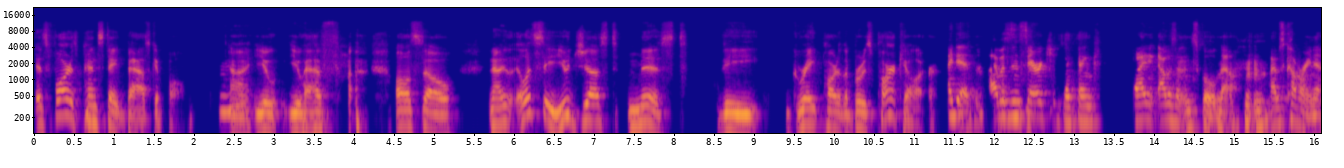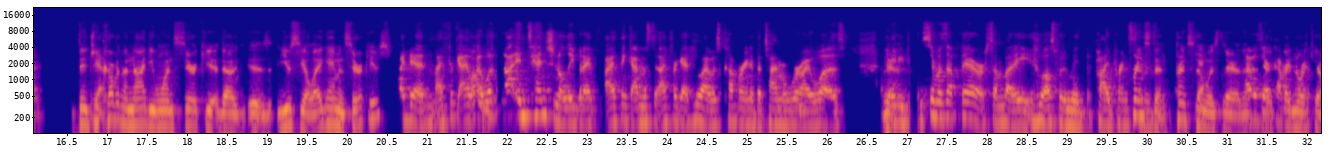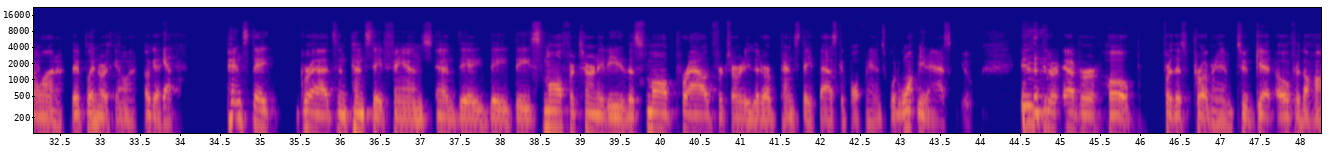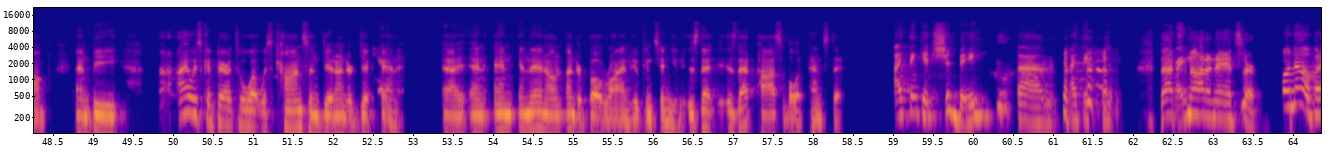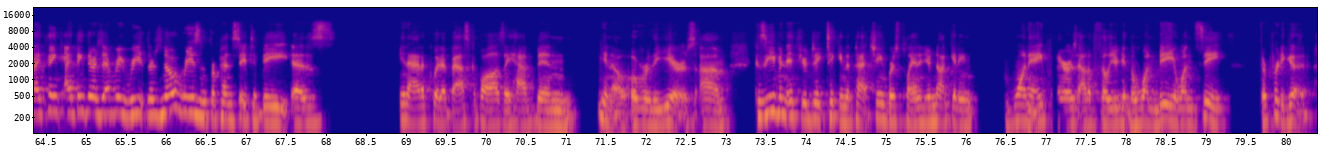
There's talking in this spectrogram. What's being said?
As far as Penn State basketball, Mm-hmm. uh, you you have also now. Let's see. You just missed the great part of the Bruce Parkhill era. I did. I was in Syracuse, I think. But I, I wasn't in school. No, Mm-mm. I was covering it. Did you Yeah. cover the '91 Syracuse, the UCLA game in Syracuse? I did. I forget. I, I Oh. was not intentionally, but I I think I must. I forget who I was covering at the time or where I was. Yeah. Maybe Princeton was up there, or somebody who else would have made probably Princeton. Princeton. Princeton Yeah. was there. They, I was there they covering played North. Carolina. They played mm-hmm. North Carolina. Okay. Yep. Penn State grads and Penn State fans and the the the small fraternity, the small proud fraternity that are Penn State basketball fans would want me to ask you: Is there ever hope for this program to get over the hump and be? I always compare it to what Wisconsin did under Dick Bennett. Uh, and and and then on under Bo Ryan, who continued. Is that is that possible at Penn State? I think it should be. Um, I think. That's Right. not an answer. Well, no, but I think I think there's every re- there's no reason for Penn State to be as inadequate at basketball as they have been, you know, over the years. Um, because even if you're ta- taking the Pat Chambers plan and you're not getting one A mm. players out of Philly, you're getting the one B or one C. They're pretty good.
